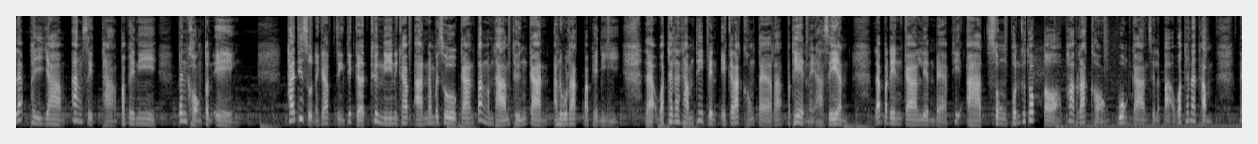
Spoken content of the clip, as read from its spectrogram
และพยายามอ้างสิทธิ์ทางประเพณีเป็นของตนเอง ท้ายที่สุดนะครับสิ่งที่เกิดขึ้นนี้นะครับอาจนำไปสู่การตั้งคำถามถึงการอนุรักษ์ประเพณี และวัฒนธรรมที่เป็นเอกลักษณ์ของแต่ละประเทศในอาเซียน และประเด็นการเรียนแบบที่อาจส่งผลกระทบต่อภาพลักษณ์ของวงการศิลปะวัฒนธรรมใน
